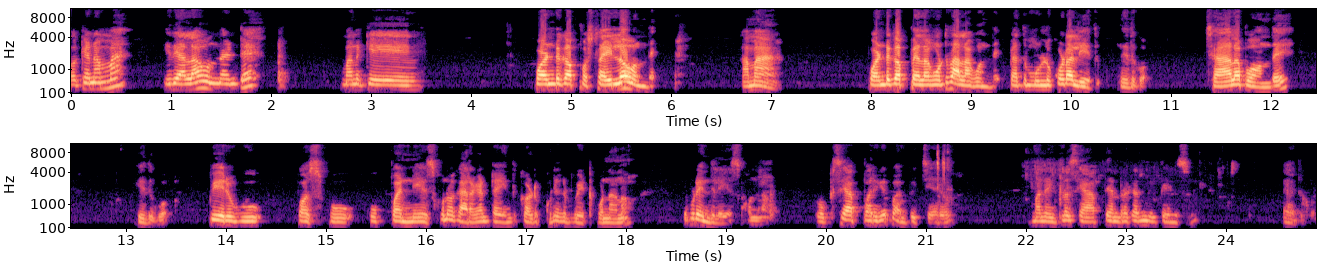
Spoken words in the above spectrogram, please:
ఓకేనమ్మా? ఇది ఎలా ఉందంటే మనకి పండుగప్ప స్టైల్లో ఉంది. అమ్మా పండుగప్ప ఎలా ఉంటుంది అలాగ ఉంది. పెద్ద ముళ్ళు కూడా లేదు. ఇదిగో చాలా బాగుంది. ఇదిగో పెరుగు పసుపు ఉప్పు అన్నీ వేసుకుని ఒక అరగంట అయింది కడుక్కుని ఇక్కడ పెట్టుకున్నాను. ఇప్పుడు ఇందులో వేసుకున్నాం ఒక చేప పరిగి పంపించారు. మన ఇంట్లో చేప తినరు కదా మీకు తెలుసు. అదిగో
